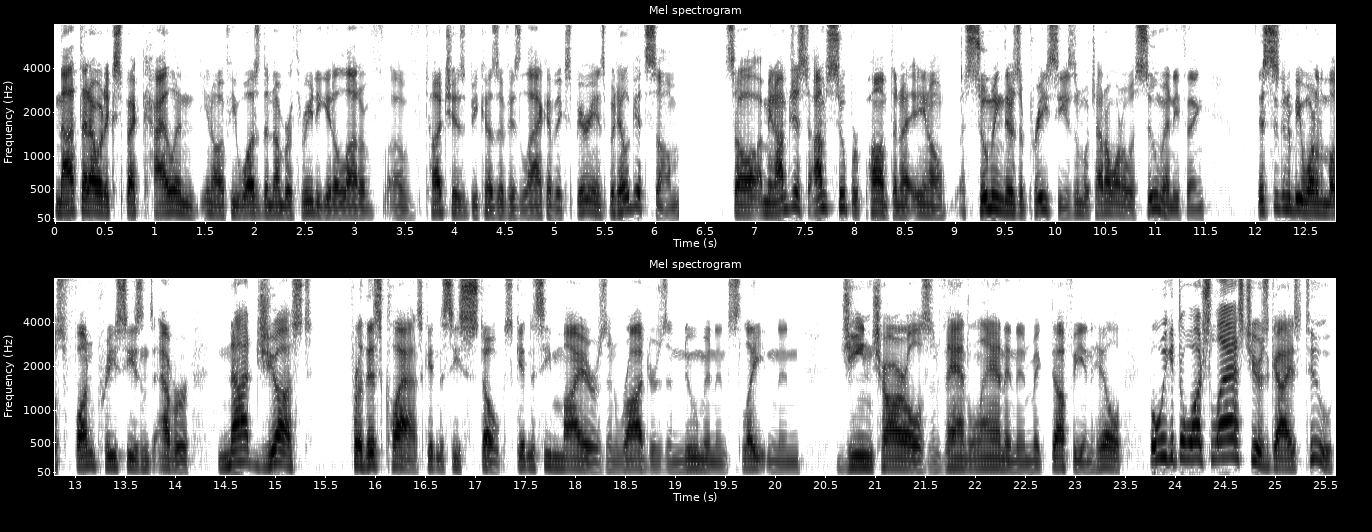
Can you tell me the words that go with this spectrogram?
Not that I would expect Kylin, you know, if he was the number three, to get a lot of, of touches because of his lack of experience, but he'll get some. So I mean, I'm just I'm super pumped, and I you know, assuming there's a preseason, which I don't want to assume anything, this is going to be one of the most fun preseasons ever. Not just for this class, getting to see Stokes, getting to see Myers and Rodgers and Newman and Slaton and Jean-Charles and Van Lanen and McDuffie and Hill, but we get to watch last year's guys too.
